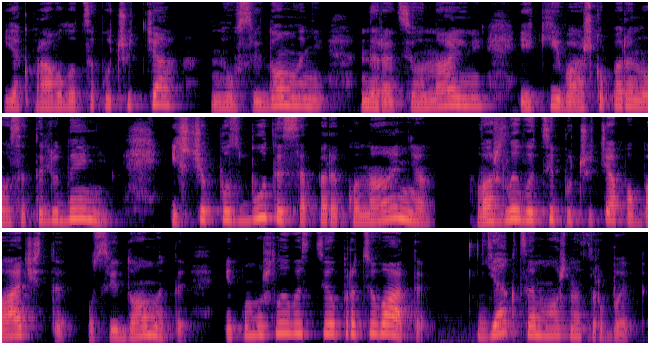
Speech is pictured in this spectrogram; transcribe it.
Як правило, це почуття неусвідомлені, нераціональні, які важко переносити людині. І щоб позбутися переконання, важливо ці почуття побачити, усвідомити і по можливості опрацювати. Як це можна зробити?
